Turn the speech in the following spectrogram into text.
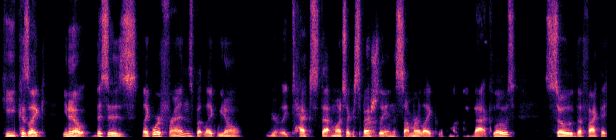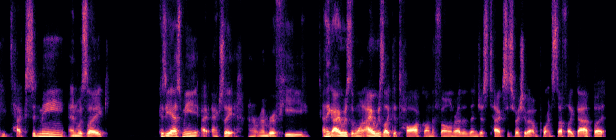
he because like you know this is like we're friends but like we don't we don't really text that much like especially in the summer like, like that close. So the fact that he texted me and was like because he asked me I, actually i don't remember if he i think i was the one i always like to talk on the phone rather than just text especially about important stuff like that but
